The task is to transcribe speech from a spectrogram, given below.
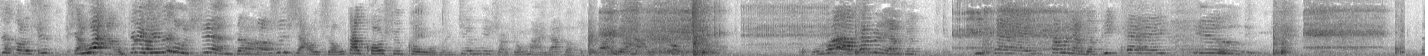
这个是小哇这个这是炫的。这个是小熊在 Costco 我们见面，小熊买那个，然后我买这个。我哇，买他们两个 PK，他们两个 PK。哇！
